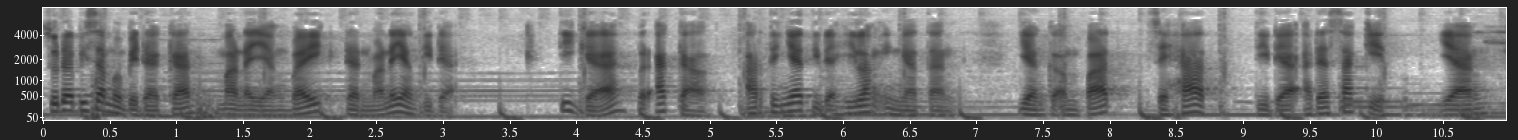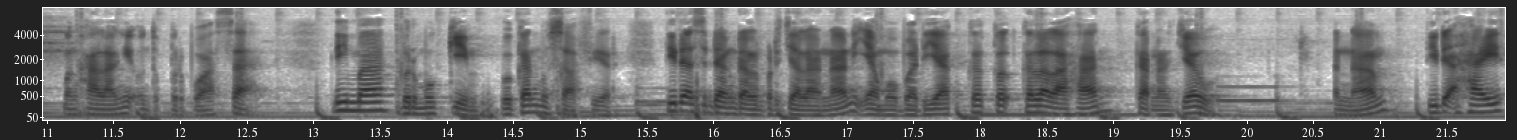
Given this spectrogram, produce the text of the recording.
sudah bisa membedakan mana yang baik dan mana yang tidak. Tiga, berakal, artinya tidak hilang ingatan. Yang keempat, sehat, tidak ada sakit yang menghalangi untuk berpuasa. Lima, bermukim, bukan musafir, tidak sedang dalam perjalanan yang membuat dia ke kelelahan karena jauh. Enam, tidak haid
